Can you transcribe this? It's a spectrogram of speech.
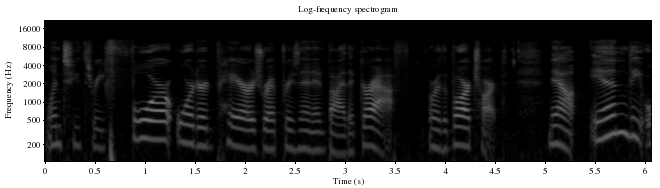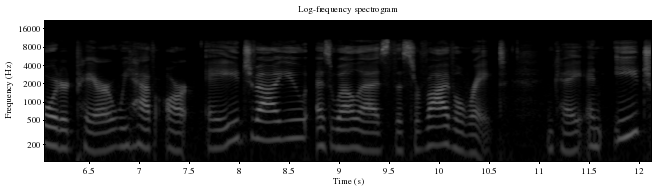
one, two, three, four ordered pairs represented by the graph or the bar chart. Now, in the ordered pair, we have our age value as well as the survival rate. Okay, and each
